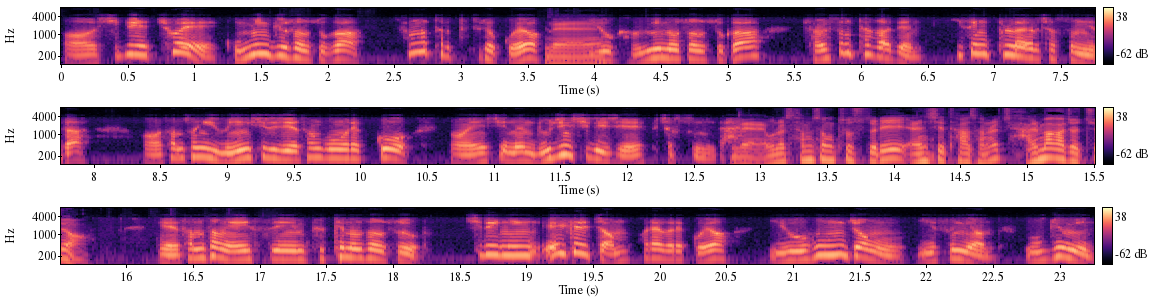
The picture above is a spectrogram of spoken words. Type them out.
어, 12회 초에 공민규 선수가 3루타를 터뜨렸고요. 네. 이후 강민호 선수가 결승타가 된 희생 플라이를 쳤습니다. 어, 삼성이 위닝 시리즈에 성공을 했고 어, NC는 루징 시리즈에 그쳤습니다. 네, 오늘 삼성 투수들이 NC 타선을 잘 막아줬죠. 예, 삼성 에이스인 뷰캐넌 선수 7이닝 1실점 활약을 했고요. 이후 홍정우, 이승현, 우규민,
